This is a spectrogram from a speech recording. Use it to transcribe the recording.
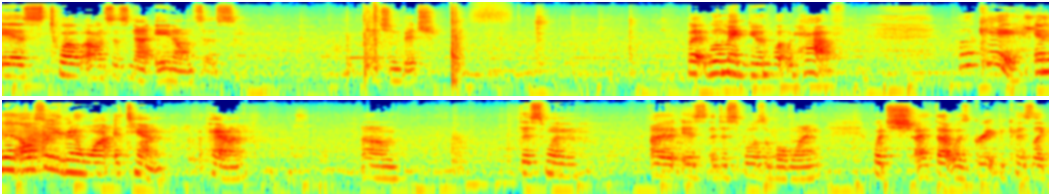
is 12 ounces, not 8 ounces. Kitchen bitch. But we'll make do with what we have. Okay, and then also you're going to want a tin, a pan. Um, this one uh, is a disposable one, which I thought was great because like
